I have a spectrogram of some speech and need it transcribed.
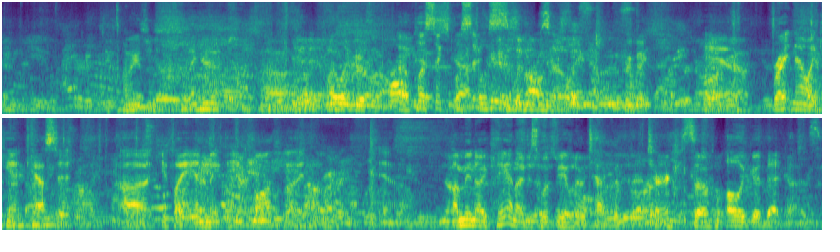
I think it's just, I think it, uh, Uh, plus six, plus six. So, pretty big. yeah. Right now I can't cast it uh, if I animate the Inkmoth, but yeah. I mean I can. I just wouldn't be able to attack with it that turn. So all the good that does.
